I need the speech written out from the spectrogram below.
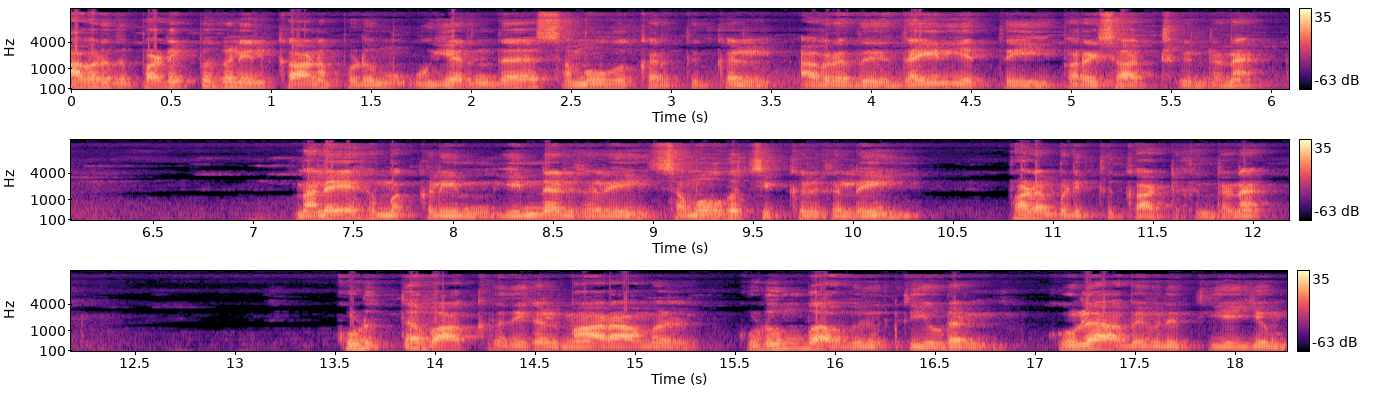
அவரது படைப்புகளில் காணப்படும் உயர்ந்த சமூக கருத்துக்கள் அவரது தைரியத்தை பறைசாற்றுகின்றன. மலையக மக்களின் இன்னல்களை சமூக சிக்கல்களை படம் பிடித்து காட்டுகின்றன. கொடுத்த வாக்குறுதிகள் மாறாமல் குடும்ப அபிவிருத்தியுடன் குல அபிவிருத்தியையும்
